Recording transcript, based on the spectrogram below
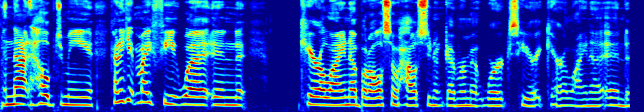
and that helped me kind of get my feet wet in Carolina, but also how student government works here at Carolina. And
